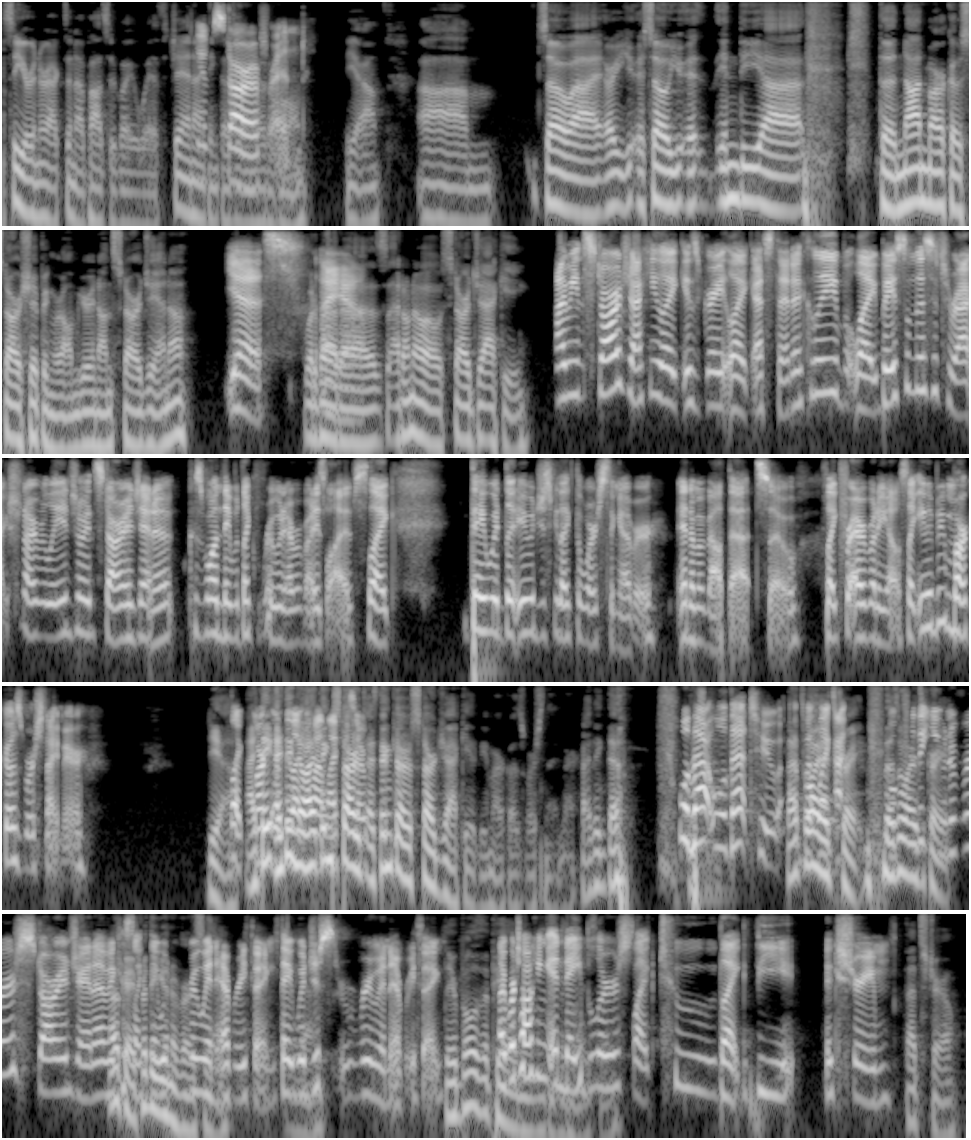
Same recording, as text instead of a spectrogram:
see her interact in a positive way with Jan. I think that's Star a friend. Yeah. Um. So uh, are you? So you uh, in the uh the non Marco Star shipping realm? You're in on Star Janna. yes. What about am. uh? I don't know Star Jackie. I mean, Star Jackie like is great like aesthetically, but like based on this interaction, I really enjoyed Star and Jenna because one, they would like ruin everybody's lives. Like they would, it would just be like the worst thing ever, and I'm about that. So like for everybody else, like it would be Marco's worst nightmare. Yeah, Like, I think I think like, no, "My I think Star. I think uh, Star Jackie would be Marco's worst nightmare. I think that Well, that well that too. that's but, why like, it's great. That's well, why for it's the great. universe, Star and Janna, because Okay, like they would ruin yeah. everything. They would just ruin everything. They're both Like we're talking in different ways, though. enablers, like to like the extreme. That's true.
